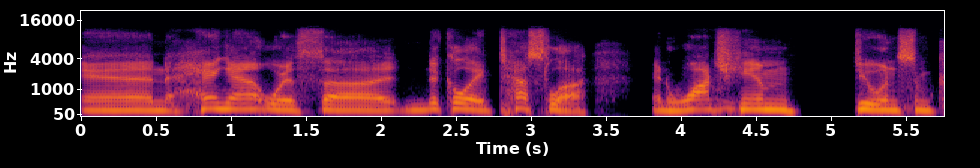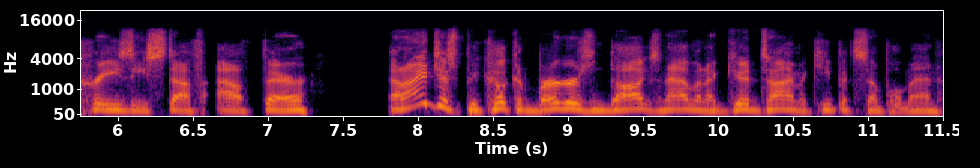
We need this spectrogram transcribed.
and hang out with uh, Nikolai Tesla and watch him doing some crazy stuff out there. And I'd just be cooking burgers and dogs and having a good time and keep it simple, man.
